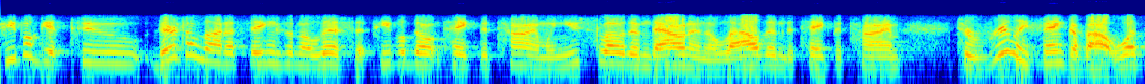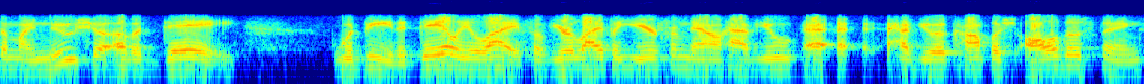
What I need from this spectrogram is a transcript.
people get to there's a lot of things on the list that people don't take the time. When you slow them down and allow them to take the time to really think about what the minutia of a day would be the daily life of your life a year from now have you uh, have you accomplished all of those things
